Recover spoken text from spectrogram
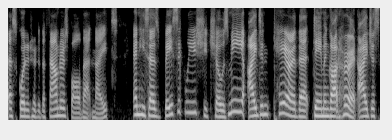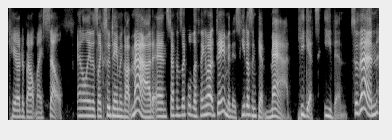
escorted her to the founders ball that night. And he says, basically, she chose me. I didn't care that Damon got hurt. I just cared about myself. And Elena's like, so Damon got mad. And Stefan's like, well, the thing about Damon is he doesn't get mad. He gets even. So then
